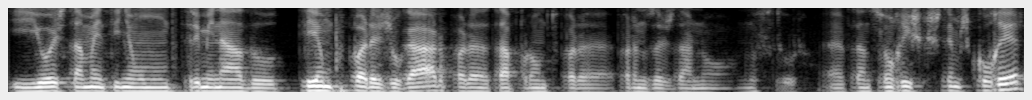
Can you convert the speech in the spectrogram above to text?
e hoje também tinha um determinado tempo para jogar, para estar pronto para, para nos ajudar no, no futuro. É, portanto, são riscos que temos que correr,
